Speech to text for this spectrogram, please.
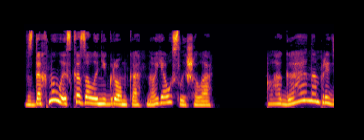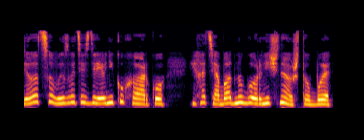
Вздохнула и сказала негромко, но я услышала. Полагаю, нам придется вызвать из деревни кухарку и хотя бы одну горничную, чтобы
